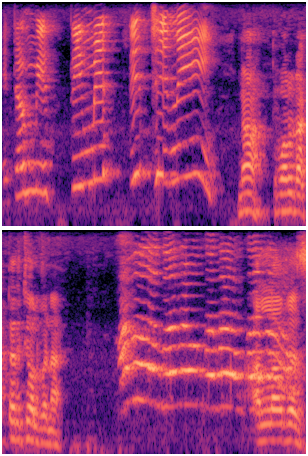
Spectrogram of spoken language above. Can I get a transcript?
এটা চিনি। না তোমার ডাক্তারি চলবে না। আল্লাহ হাফেজ।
